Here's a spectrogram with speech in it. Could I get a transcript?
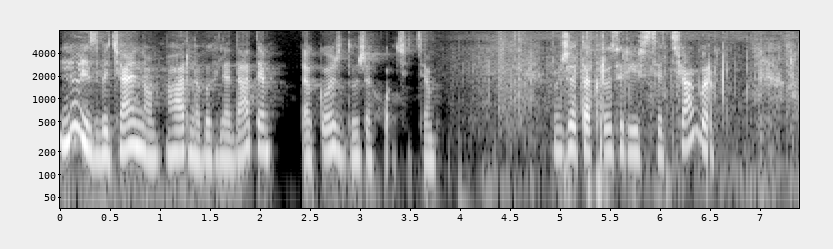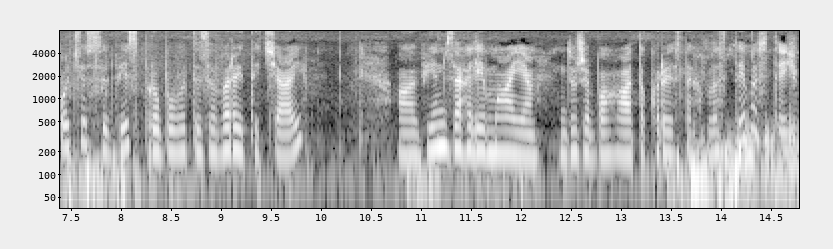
Ну і, звичайно, гарно виглядати також дуже хочеться. Вже так розрісся чабер. Хочу собі спробувати заварити чай. Він взагалі має дуже багато корисних властивостей.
